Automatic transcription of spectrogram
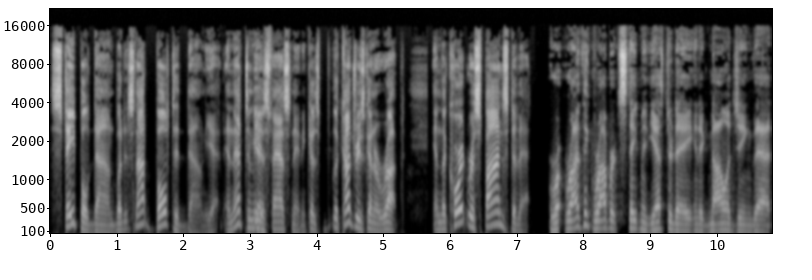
stapled down, but it's not bolted down yet. And that to me yes. is fascinating because the country's going to erupt. And the court responds to that. I think Robert's statement yesterday in acknowledging that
